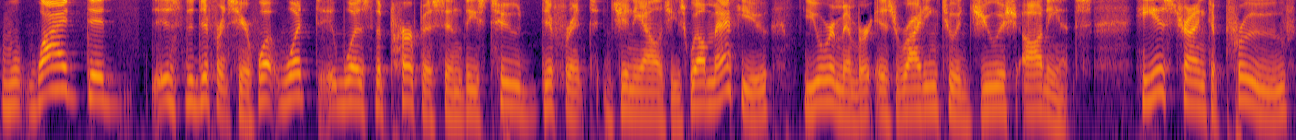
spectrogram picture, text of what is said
Why did is the difference here? What what was the purpose in these two different genealogies? Well, Matthew, you remember, is writing to a Jewish audience. He is trying to prove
